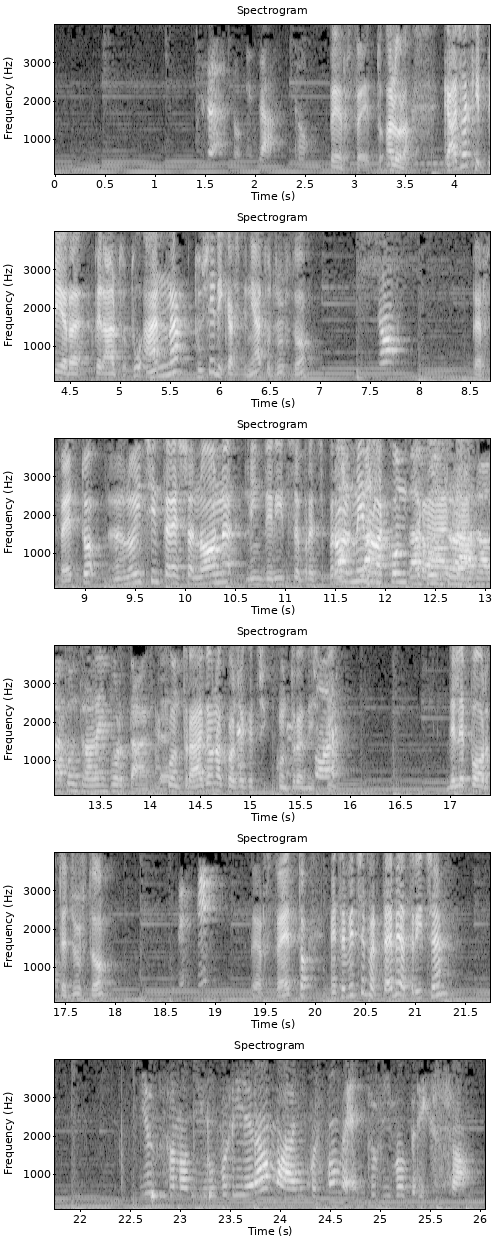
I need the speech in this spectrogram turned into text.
Esatto. Esatto. Perfetto. Allora, casa che per, peraltro tu, Anna, tu sei di Castagnato, giusto? No. Perfetto. Eh, Noi ci interessa non l'indirizzo preciso, però almeno la, contrada. La contrada, la contrada è importante. La contrada è una cosa che ci contraddistingue. Delle porte, giusto? Sì. Perfetto. Mentre invece per te, Beatrice? Io sono di Nuvolera, ma in questo momento vivo a Brescia.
